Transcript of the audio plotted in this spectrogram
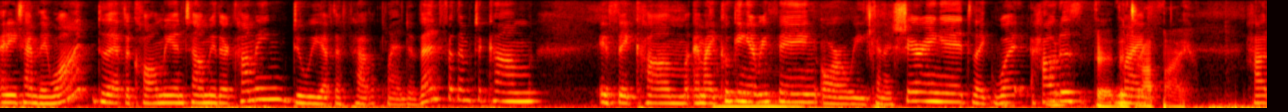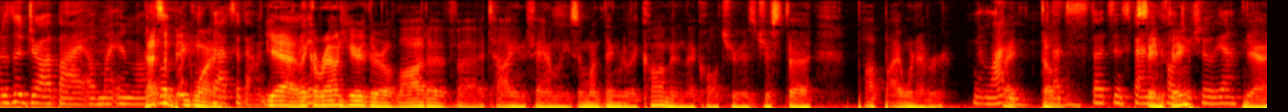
anytime they want? Do they have to call me and tell me they're coming? Do we have to have a planned event for them to come? If they come, am I cooking everything, or are we kind of sharing it? Like, what? How does The the my drop by. how does the drop by of my in-laws? That's a big like? one. That's a boundary. Yeah, like around here, there are a lot of uh, Italian families, and one thing really common in that culture is just uh, pop by whenever. In Latin. right, the- that's that's in Spanish culture thing? too. Yeah. Yeah,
